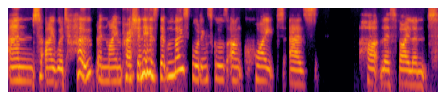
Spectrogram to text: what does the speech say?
And I would hope, and my impression is that most boarding schools aren't quite as heartless, violent,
